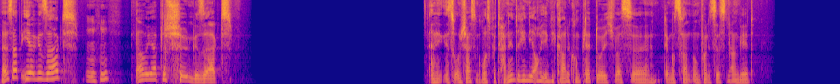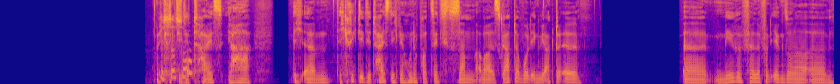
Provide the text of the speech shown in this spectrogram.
Das habt ihr gesagt, Mhm. aber ihr habt es schön gesagt. Also, Jetzt ohne Scheiß in Großbritannien drehen die auch irgendwie gerade komplett durch, was äh, Demonstranten und Polizisten angeht. Ich Ist das die so? Details, ja, ich, ähm, ich krieg die Details nicht mehr hundertprozentig zusammen, aber es gab da wohl irgendwie aktuell äh, mehrere Fälle von irgendeiner, ähm,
